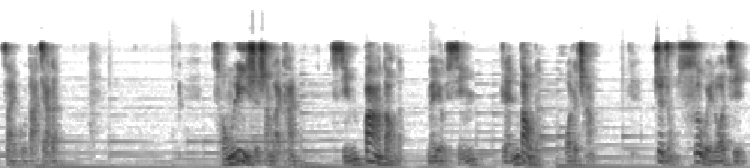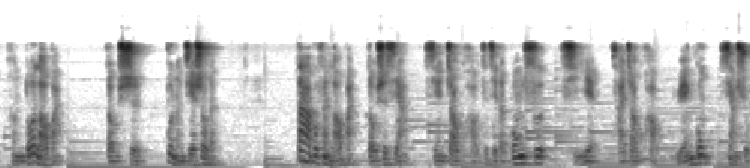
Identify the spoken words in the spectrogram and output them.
再顾大家的。从历史上来看，行霸道的没有行人道的活得长，这种思维逻辑，很多老板都是不能接受的。大部分老板都是想先照顾好自己的公司企业，才照顾好员工下属。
